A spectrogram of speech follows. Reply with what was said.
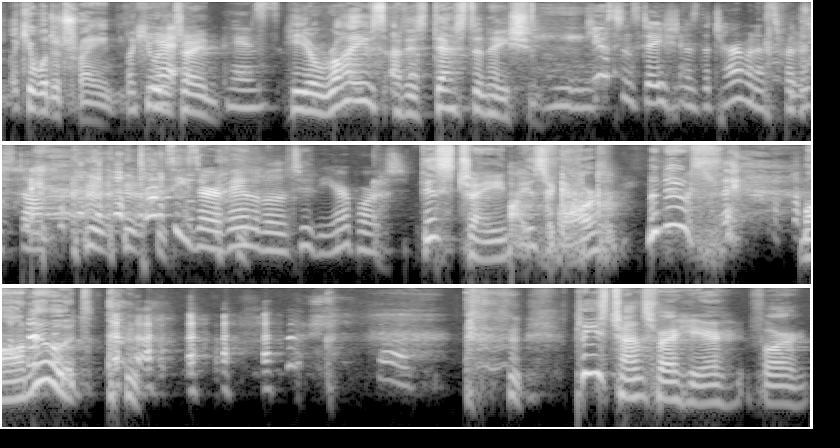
He Like you would a train. like you would Yeah, a train. he's- He arrives at his destination. Heuston Station is the terminus for this stop. Taxis are available to the airport. This train is for Maynooth. Maynooth. Please transfer here for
